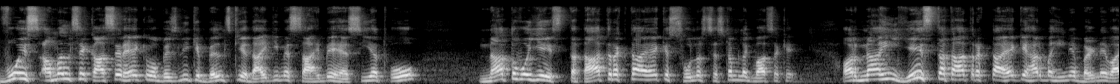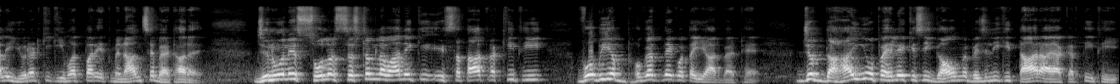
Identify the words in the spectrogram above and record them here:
वो इस अमल से कासिर है कि वो बिजली के बिल्स की अदायगी में साहिब हैसियत हो। ना तो वो ये इस्तात रखता है कि सोलर सिस्टम लगवा सके और ना ही ये इस्तात रखता है कि हर महीने बढ़ने वाले यूनिट की कीमत पर इतमान से बैठा रहे। जिन्होंने सोलर सिस्टम लगाने की इस्तात रखी थी, वो भी अब भुगतने को तैयार बैठे हैं। जब दहाइयों पहले किसी गाँव में बिजली की तार आया करती थी,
